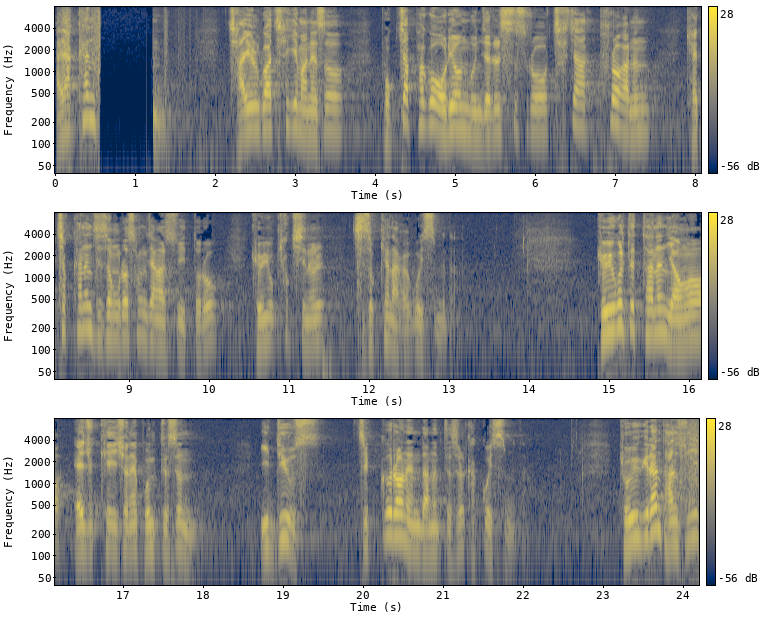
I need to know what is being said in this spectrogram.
나약한 자율과 책임 안에서 복잡하고 어려운 문제를 스스로 찾아 풀어가는 개척하는 지성으로 성장할 수 있도록 교육 혁신을 지속해 나가고 있습니다. 교육을 뜻하는 영어 education의 본 뜻은 educe, 즉 끌어낸다는 뜻을 갖고 있습니다. 교육이란 단순히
